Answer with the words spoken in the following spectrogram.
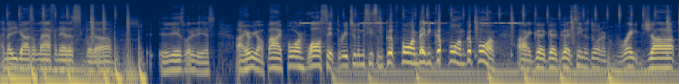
I know you guys are laughing at us, but uh, it is what it is. All right, here we go. Five, four, wall sit, three, two. Let me see some good form, baby. Good form, good form. All right, good, good, good. Tina's doing a great job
